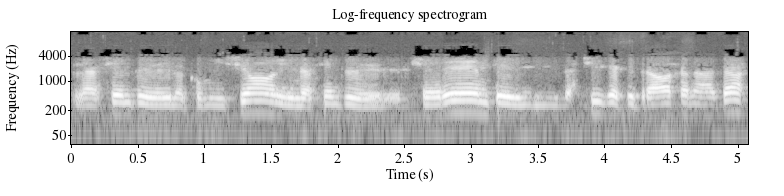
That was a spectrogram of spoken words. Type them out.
la gente de la comisión y la gente del gerente y las chicas que trabajan acá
